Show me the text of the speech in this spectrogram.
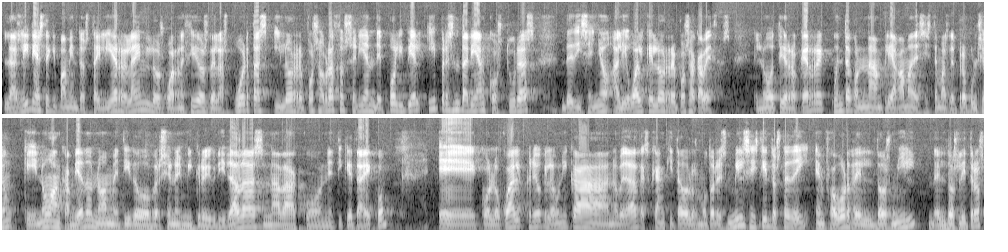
Las líneas de equipamiento Style y R-Line, los guarnecidos de las puertas y los reposabrazos serían de polipiel y presentarían costuras de diseño al igual que los reposacabezas. El nuevo T-Rock R cuenta con una amplia gama de sistemas de propulsión que no han cambiado, no han metido versiones microhibridadas, nada con etiqueta eco. Eh, con lo cual creo que la única novedad es que han quitado los motores 1600 TDI en favor del 2000, del 2 litros,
